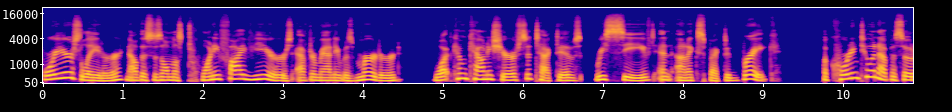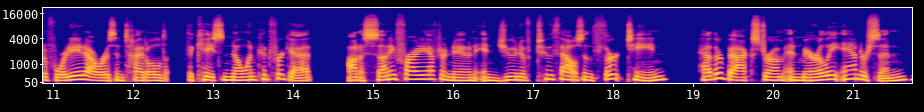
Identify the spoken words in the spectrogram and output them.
Four years later, now this is almost 25 years after Mandy was murdered, Whatcom County Sheriff's detectives received an unexpected break. According to an episode of 48 Hours entitled The Case No One Could Forget, on a sunny Friday afternoon in June of 2013, Heather Backstrom and Marilee Anderson,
